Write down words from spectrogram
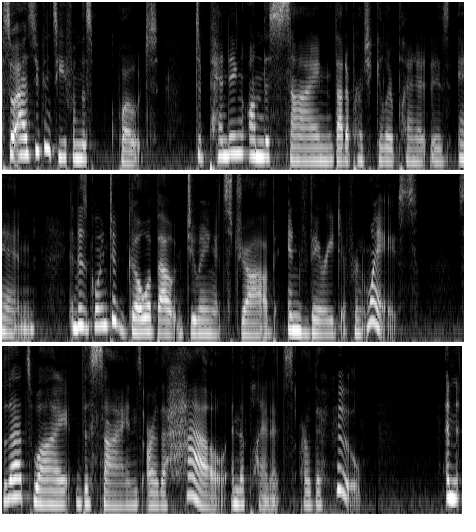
So, as you can see from this quote, depending on the sign that a particular planet is in, it is going to go about doing its job in very different ways. So that's why the signs are the how and the planets are the who. And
